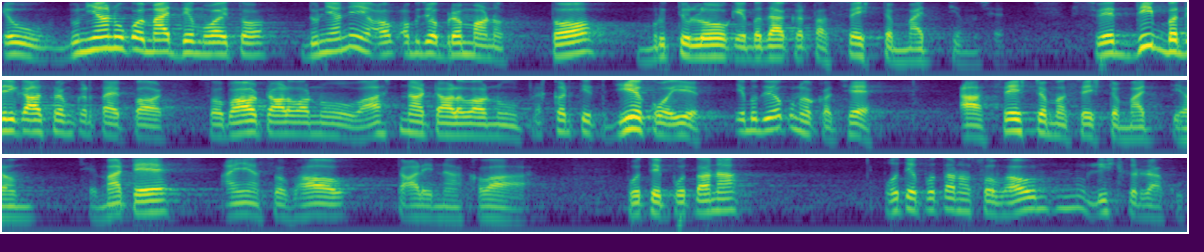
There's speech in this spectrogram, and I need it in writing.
એવું દુનિયાનું કોઈ માધ્યમ હોય તો, દુનિયા નહીં અબજો બ્રહ્માંડો તો મૃત્યુલોક એ બધા કરતા શ્રેષ્ઠ માધ્યમ છે. સ્વેદીપ બદ્રિકાશ્રમ કરતા પણ સ્વભાવ ટાળવાનું, વાસના ટાળવાનું, પ્રકૃતિ જે કોઈ એ બધું એકનું એક છે. આ શ્રેષ્ઠમાં શ્રેષ્ઠ માધ્યમ છે. માટે અહીંયા સ્વભાવ ટાળી નાખવા. પોતે પોતાના પોતે પોતાના સ્વભાવનું લિસ્ટ કરી રાખવું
